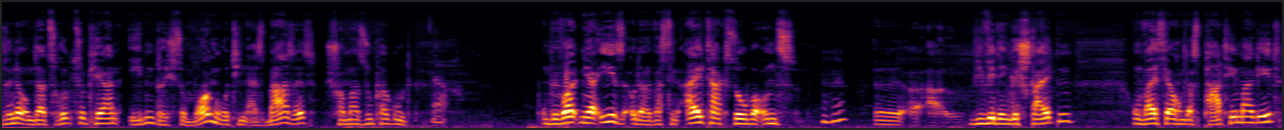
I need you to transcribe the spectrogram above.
Sinne, um da zurückzukehren, eben durch so Morgenroutinen als Basis schon mal super gut. Ja. Und wir wollten ja eh, oder was den Alltag so bei uns, äh, wie wir den gestalten. Und weil es ja auch um das Paarthema geht.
